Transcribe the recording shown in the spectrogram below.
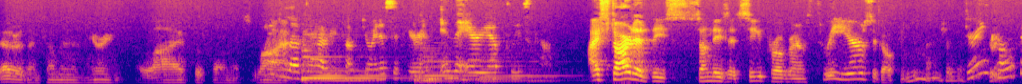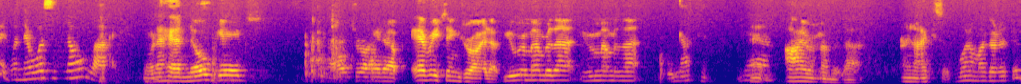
better than coming and hearing a live performance live. We'd love to have you come join us if you're in, in the area. Please come. I started these Sundays at Sea programs three years ago. Can you imagine this? During Three- COVID, when there was no live. When I had no gigs, all dried up, everything dried up. You remember that? You remember that? Nothing. Yeah. I remember that. And I said, what am I going to do?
